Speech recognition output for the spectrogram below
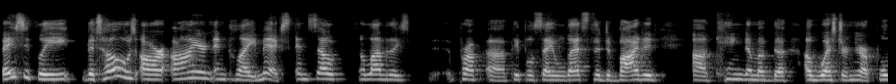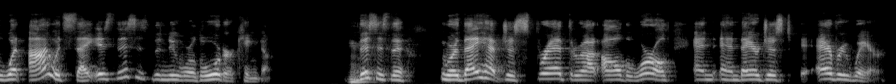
basically, the toes are iron and clay mixed. And so a lot of these uh, people say, well, that's the divided uh, kingdom of the of Western Europe. Well, what I would say is this is the New World Order kingdom. Mm-hmm. This is the where they have just spread throughout all the world and and they are just everywhere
